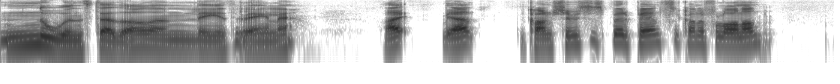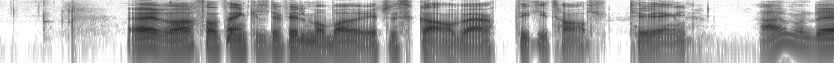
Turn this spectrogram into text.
noen steder den ligger tilgjengelig. Nei, igjen, kanskje hvis du spør pent, så kan du få låne den. Det er rart at enkelte filmer bare ikke skal være digitalt tilgjengelig. Nei, men det,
